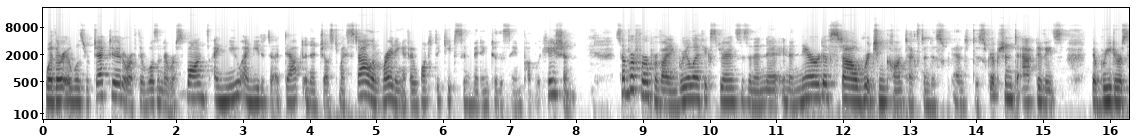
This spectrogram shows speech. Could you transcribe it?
Whether it was rejected or if there wasn't a response, I knew I needed to adapt and adjust my style of writing if I wanted to keep submitting to the same publication. Some prefer providing real life experiences in a, in a narrative style rich in context and, and description to activate the reader's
